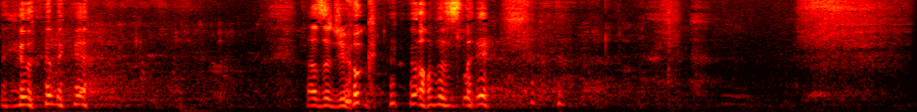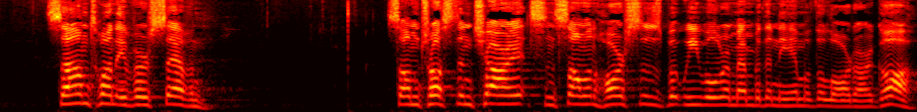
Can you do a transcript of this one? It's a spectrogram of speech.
That's a joke, obviously. Psalm 20, verse 7. Some trust in chariots and some in horses, but we will remember the name of the Lord our God.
